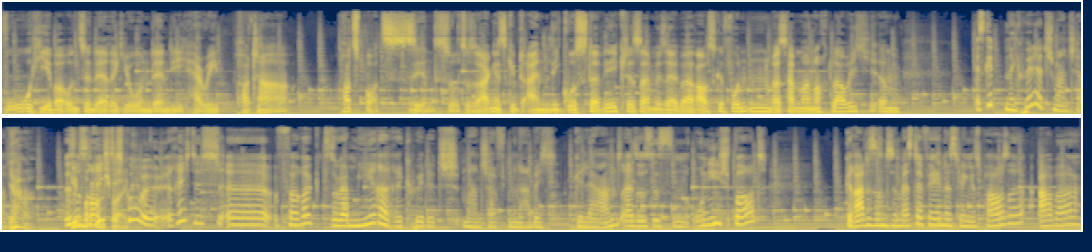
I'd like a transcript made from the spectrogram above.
wo hier bei uns in der Region denn die Harry Potter Hotspots sind, sozusagen. Es gibt einen Ligusterweg, das haben wir selber herausgefunden. Was haben wir noch, glaube ich? Ähm es gibt eine Quidditch-Mannschaft. Ja, das ist richtig cool, richtig äh, verrückt. Sogar mehrere Quidditch-Mannschaften habe ich gelernt. Also es ist ein Unisport. Gerade sind Semesterferien, deswegen ist Pause, aber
